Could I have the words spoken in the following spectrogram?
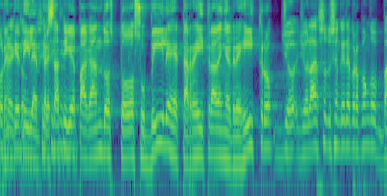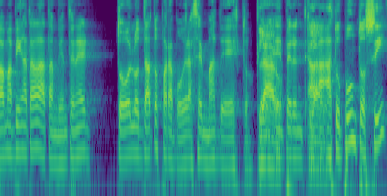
¿Me Correcto. entiendes? Y la empresa sí, sí. sigue pagando todos sus biles, está registrada en el registro. Yo, yo la solución que te propongo va más bien atada a también tener todos los datos para poder hacer más de esto. Claro, Pero, a- tu punto, sí.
